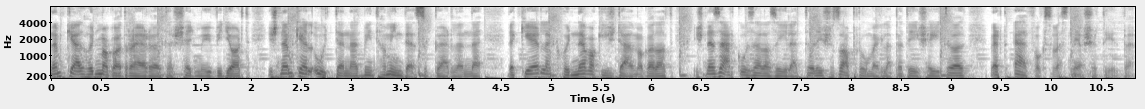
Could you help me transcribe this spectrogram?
Nem kell, hogy magadra erőltess egy művigyart, és nem kell úgy tenned, mintha minden szuper lenne, de kérlek, hogy ne vakítsd el magadat, és ne zárkózz el az élettől és az apró meglepetéseitől, mert el fogsz veszni a sötétben.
